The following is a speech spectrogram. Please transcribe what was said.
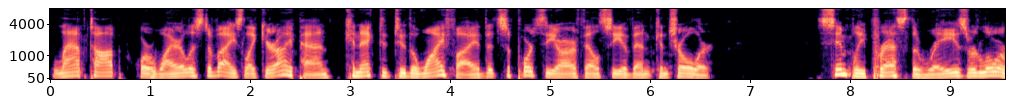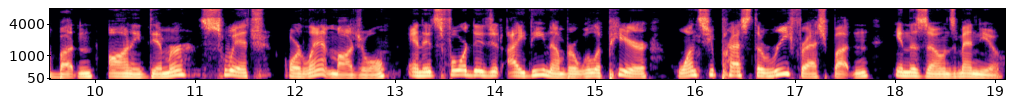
laptop, or wireless device like your iPad connected to the Wi Fi that supports the RFLC event controller. Simply press the raise or lower button on a dimmer, switch, or lamp module, and its four digit ID number will appear once you press the refresh button in the zones menu.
